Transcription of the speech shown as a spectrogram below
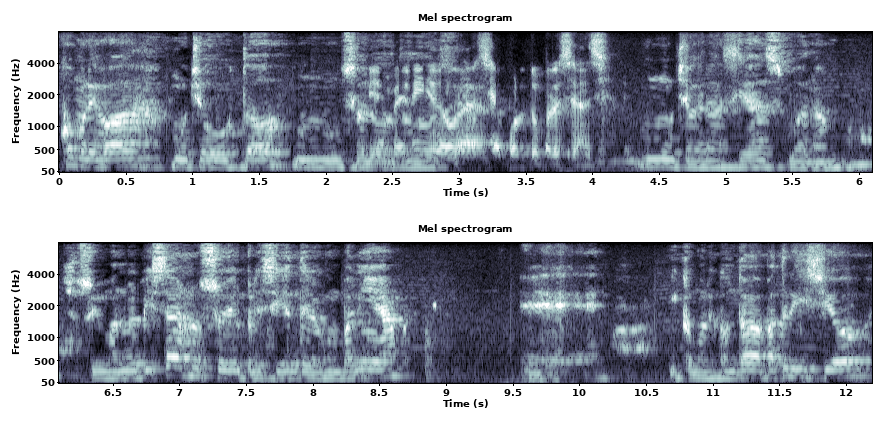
¿Cómo les va? Mucho gusto. Un saludo Bienvenido, gracias por tu presencia. Muchas gracias. Bueno, yo soy Manuel Pizarro, soy el presidente de la compañía. Eh, y como les contaba Patricio,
